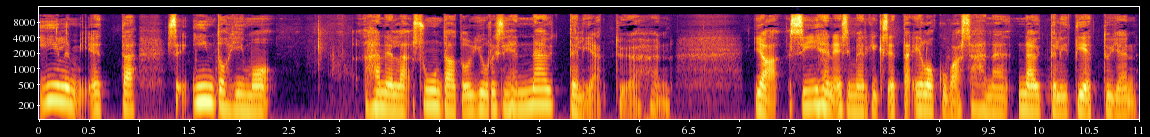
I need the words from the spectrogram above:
ilmi, että se intohimo hänellä suuntautuu juuri siihen näyttelijätyöhön. Ja siihen esimerkiksi, että elokuvassa hän näytteli tiettyjen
